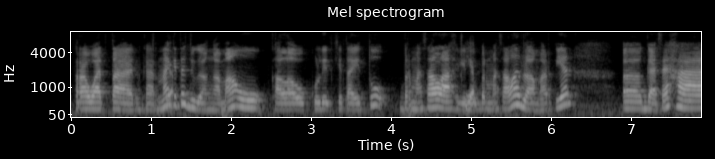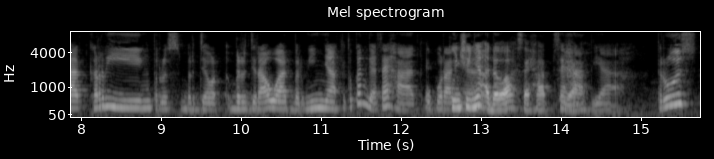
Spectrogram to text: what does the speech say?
perawatan karena Ya. kita juga nggak mau kalau kulit kita itu bermasalah gitu Ya. bermasalah dalam artian eh, nggak sehat kering terus berjawa- berjerawat berminyak itu kan nggak sehat ukurannya Kuncinya adalah sehat. ya. sehat ya. Terus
